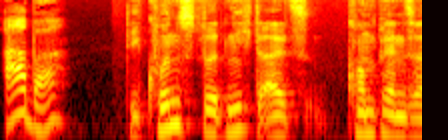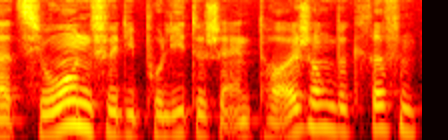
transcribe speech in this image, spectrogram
Aber die Kunst wird nicht als Kompensation für die politische Enttäuschung begriffen.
